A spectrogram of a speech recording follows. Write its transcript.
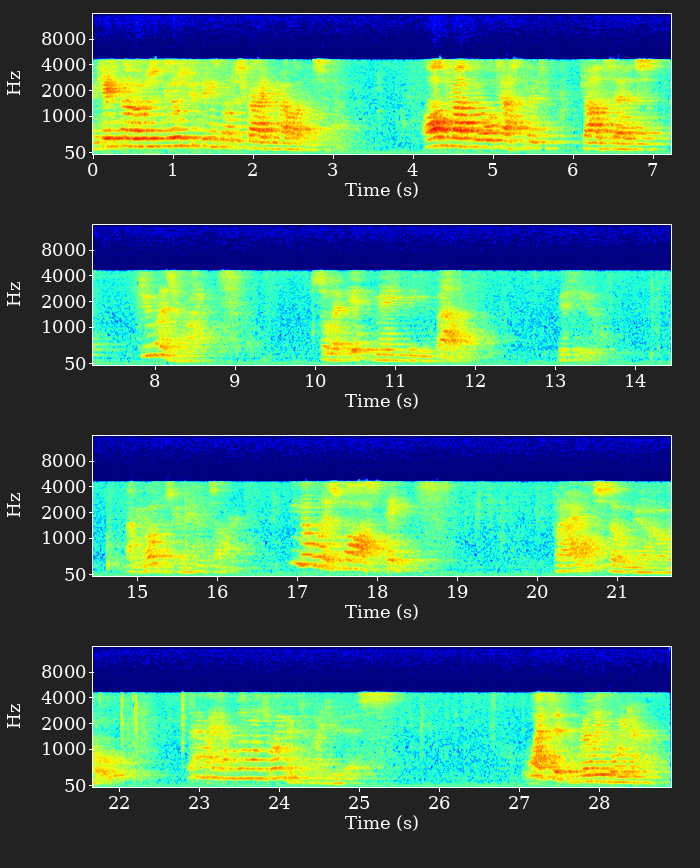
In case none of those, those two things don't describe you, how about this one? All throughout the Old Testament, God says, do what is right, so that it may be well with you. I mean, what those commandments are. You know what His law states. But I also know that I might have a little enjoyment if I do this. What's it really going to hurt?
